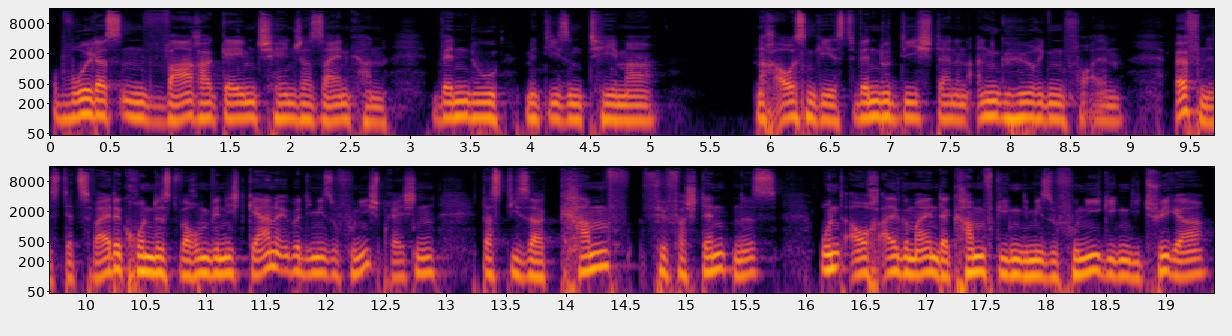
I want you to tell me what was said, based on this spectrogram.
obwohl das ein wahrer Gamechanger sein kann, wenn du mit diesem Thema nach außen gehst, wenn du dich deinen Angehörigen vor allem öffnest. Der zweite Grund ist, warum wir nicht gerne über die Misophonie sprechen, dass dieser Kampf für Verständnis und auch allgemein der Kampf gegen die Misophonie, gegen die Trigger,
